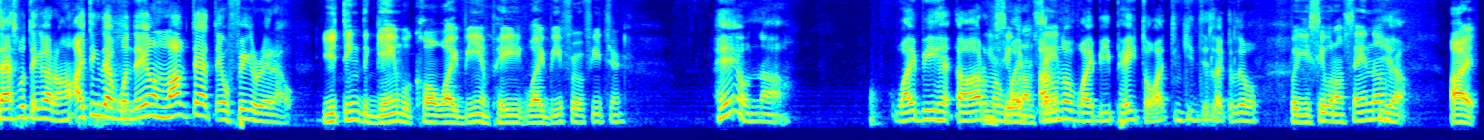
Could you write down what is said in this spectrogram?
That's what they gotta. I think that when they unlock that, they'll figure it out. You think the game will call YB and pay YB for a feature? Hell nah. YB, uh, I don't You know. YB I don't know if YB paid though. I think he did like a little. But you see what I'm saying though? Yeah. All right.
